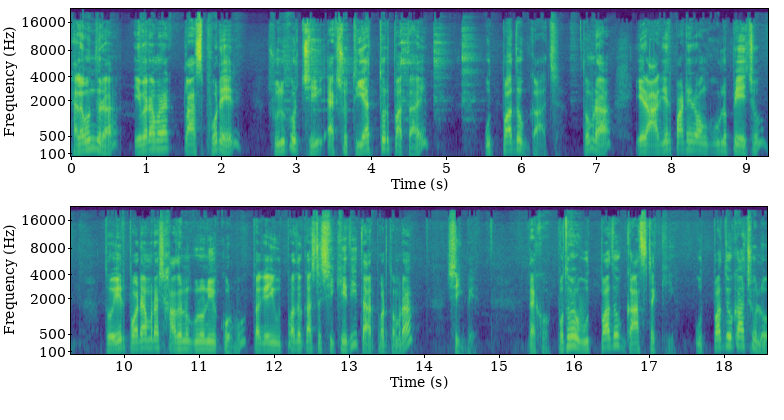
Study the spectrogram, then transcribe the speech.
হ্যালো বন্ধুরা, এবার আমরা ক্লাস ফোরের শুরু করছি একশো তিয়াত্তর পাতায় উৎপাদক গাছ। তোমরা এর আগের পাঠের অঙ্কগুলো পেয়েছ, তো এরপরে আমরা সাধারণ গুণনীয় করব। তাকে এই উৎপাদক গাছটা শিখিয়ে দিই, তারপর তোমরা শিখবে। দেখো, প্রথমে উৎপাদক গাছটা কি? উৎপাদক গাছ হলো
